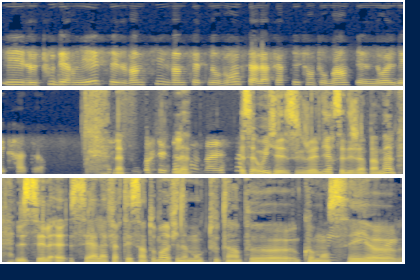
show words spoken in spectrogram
Et le tout dernier, c'est le 26-27 novembre, c'est à la Ferté-Saint-Aubin, c'est le Noël des créateurs. La, pas mal. Ça, oui, c'est ce que je vais dire, c'est déjà pas mal. C'est à la Ferté-Saint-Aubin finalement que tout a un peu euh, commencé euh,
